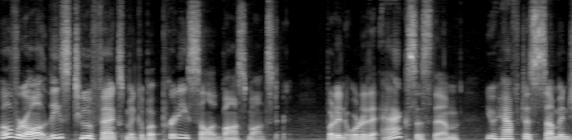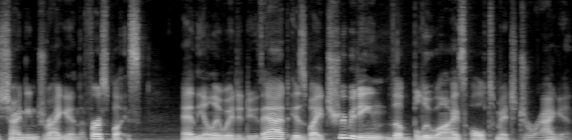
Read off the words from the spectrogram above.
Overall, these two effects make up a pretty solid boss monster, but in order to access them, you have to summon Shining Dragon in the first place, and the only way to do that is by tributing the Blue Eyes Ultimate Dragon.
